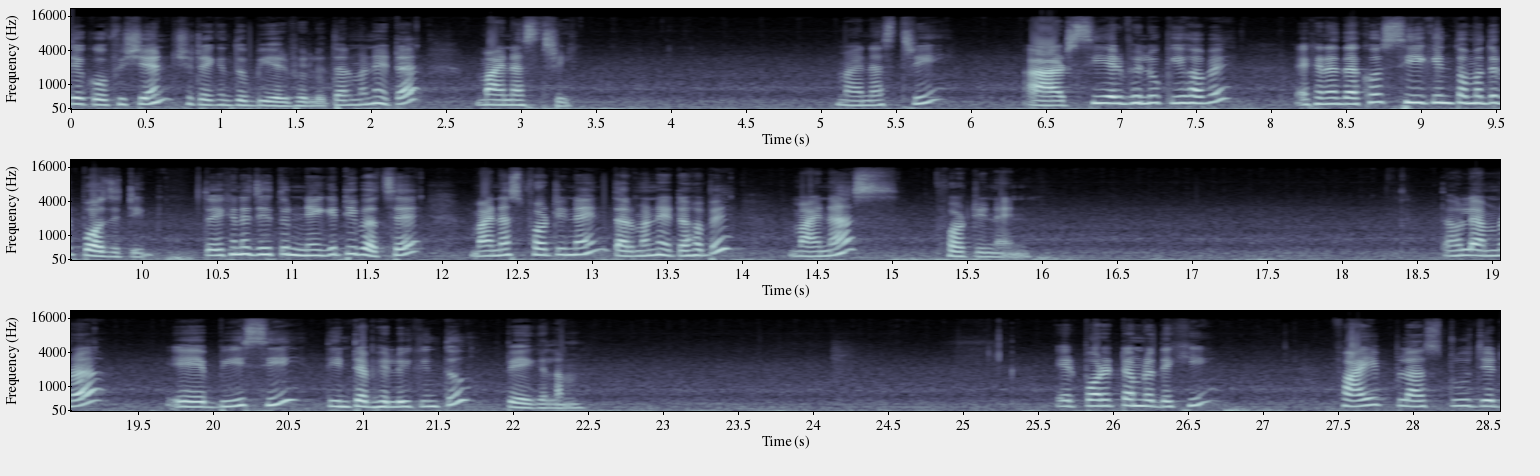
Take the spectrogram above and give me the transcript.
যে কোফিশিয়েন্ট সেটা কিন্তু বি এর ভ্যালু, তার মানে এটা মাইনাস থ্রি মাইনাস থ্রি আর সি এর ভ্যালু কী হবে? এখানে দেখো সি কিন্তু আমাদের পজিটিভ তো এখানে যেহেতু নেগেটিভ আছে মাইনাস ফর্টি নাইন তার মানে এটা হবে মাইনাস ফর্টি নাইন তাহলে আমরা এ বি সি তিনটা ভ্যালুই কিন্তু পেয়ে গেলাম। এর পরেরটা আমরা দেখি। Five plus two Z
